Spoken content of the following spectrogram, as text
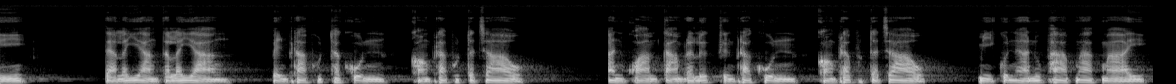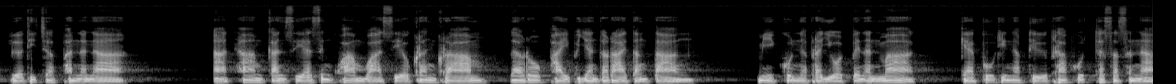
นี้ แต่ละอย่างแต่ละอย่างเป็นพระพุทธคุณของพระพุทธเจ้า อันความตามระลึกถึงพระคุณของพระพุทธเจ้า มีคุณานุภาพมากมายเหลือที่จะพันนา อาจห้ามกันเสียซึ่งความหวาดเสียวครั่นคราม และโรคภัยพยันตรายต่างๆ มีคุณประโยชน์เป็นอันมาก แก่ผู้ที่นับถือพระพุทธศาสนา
